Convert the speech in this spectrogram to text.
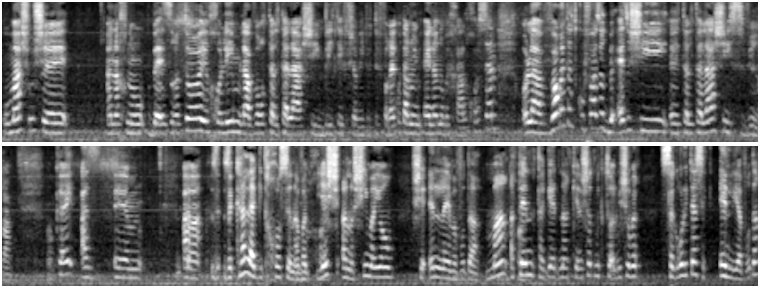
הוא משהו שאנחנו בעזרתו יכולים לעבור טלטלה שהיא בלתי אפשרית ותפרק אותנו אם אין לנו בכלל חוסן, או לעבור את התקופה הזאת באיזושהי אה, טלטלה שהיא סבירה. אוקיי? אז אה, זה, זה קל להגיד חוסן, אבל נכון. יש אנשים היום שאין להם עבודה. מה נכון. אתן תגדנה כנשות מקצוע למי שאומר, סגרו לי את העסק, אין לי עבודה.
